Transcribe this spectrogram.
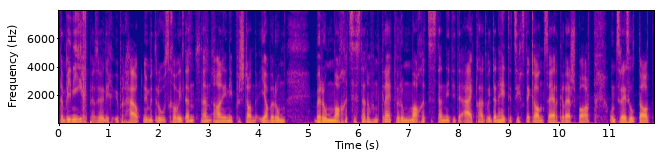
dann bin ich persönlich überhaupt nicht mehr rausgekommen, weil dann, dann habe ich nicht verstanden, ja, warum warum machen sie es dann auf dem Gerät? Warum machen sie es dann nicht in der iCloud? Weil dann hätten sie sich den ganzen Ärger erspart und das Resultat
